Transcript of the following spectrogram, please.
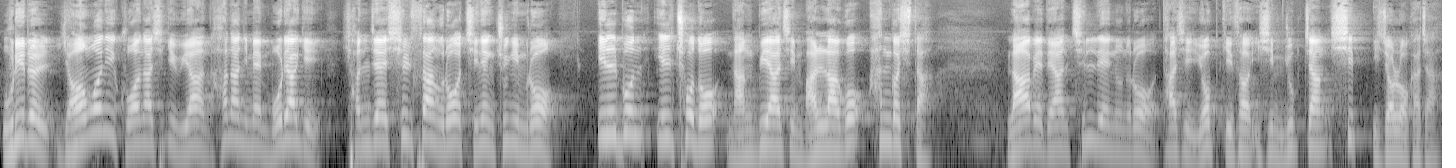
우리를 영원히 구원하시기 위한 하나님의 모략이 현재 실상으로 진행 중이므로 1분 1초도 낭비하지 말라고 한 것이다. 라합에 대한 진리의 눈으로 다시 욥기서 26장 12절로 가자.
